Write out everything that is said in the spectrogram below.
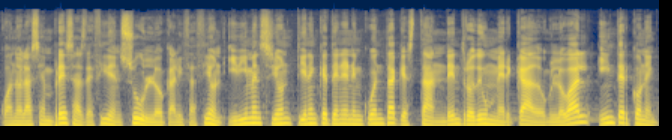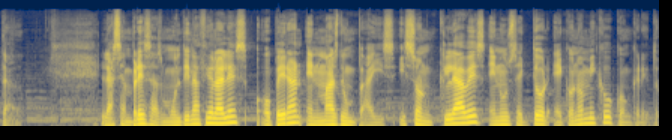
Cuando las empresas deciden su localización y dimensión, tienen que tener en cuenta que están dentro de un mercado global interconectado. Las empresas multinacionales operan en más de un país y son claves en un sector económico concreto.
